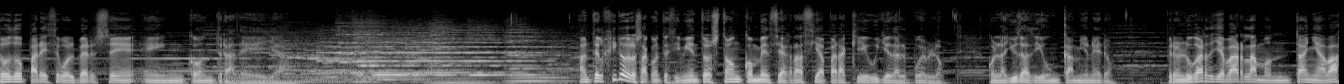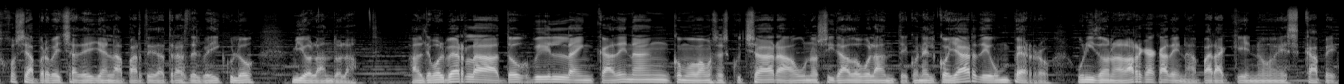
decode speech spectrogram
Todo parece volverse en contra de ella. Ante el giro de los acontecimientos, Tom convence a Gracia para que huya del pueblo, con la ayuda de un camionero. Pero en lugar de llevarla montaña abajo, se aprovecha de ella en la parte de atrás del vehículo, violándola. Al devolverla a Dogville, la encadenan, como vamos a escuchar, a un oxidado volante, con el collar de un perro, unido a una larga cadena para que no escape.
